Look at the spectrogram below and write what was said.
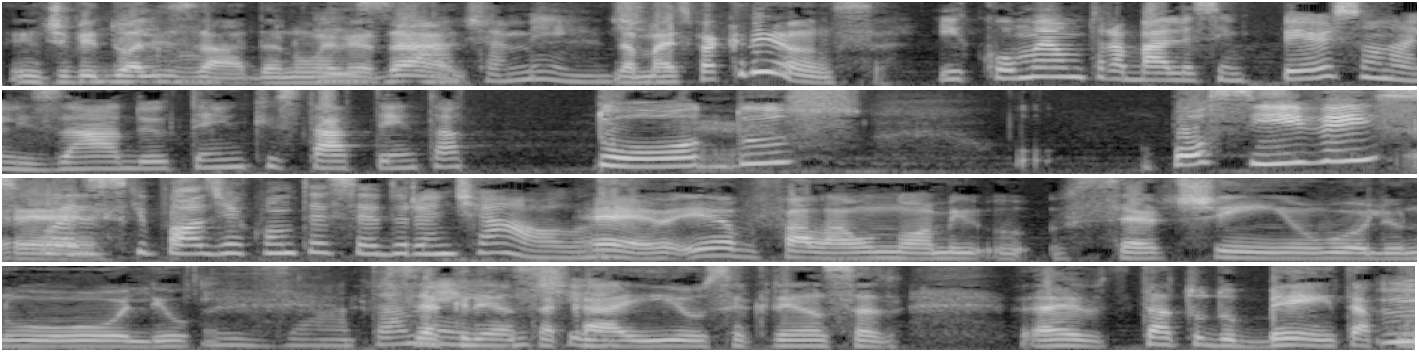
Individualizada, não, é verdade? Exatamente. Ainda mais para criança. E como é um trabalho assim personalizado, eu tenho que estar atenta a todos possíveis É. coisas que podem acontecer durante a aula. É, eu ia falar o nome certinho, olho no olho. Exatamente. Se a criança caiu, se a criança é, tá tudo bem, tá com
